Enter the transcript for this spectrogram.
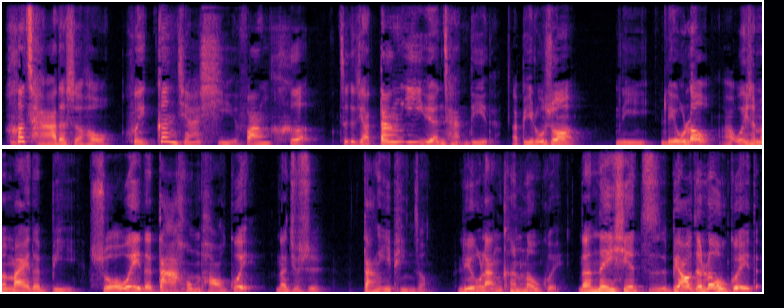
喝茶的时候会更加喜欢喝这个叫单一原产地的啊，比如说你牛肉啊，为什么卖的比所谓的大红袍贵？那就是单一品种。牛栏坑肉桂，那那些指标的肉桂的，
